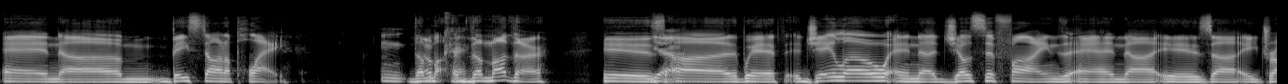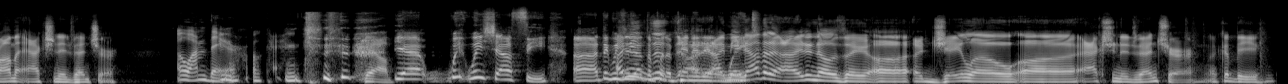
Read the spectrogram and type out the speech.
and um, based on a play. the mo- the mother is Yeah. uh, with J Lo and uh, Joseph Fiennes, and uh, is uh, a drama action adventure. Oh, I'm there. Okay. Yeah. Yeah, we, we shall see. Uh, I think we I just mean, have to put a the- pin in it. I and mean, now that I didn't know it was a uh, a J Lo uh, action adventure, that could be could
